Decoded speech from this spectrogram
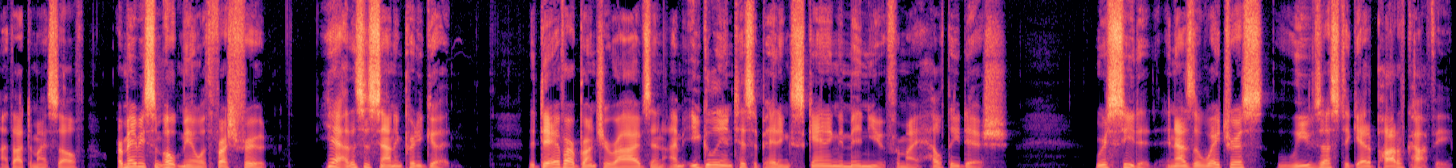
I thought to myself, or maybe some oatmeal with fresh fruit. Yeah, this is sounding pretty good. The day of our brunch arrives, and I'm eagerly anticipating scanning the menu for my healthy dish. We're seated, and as the waitress leaves us to get a pot of coffee,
